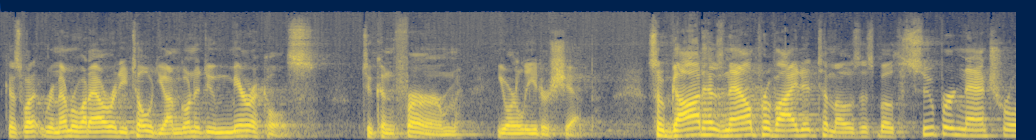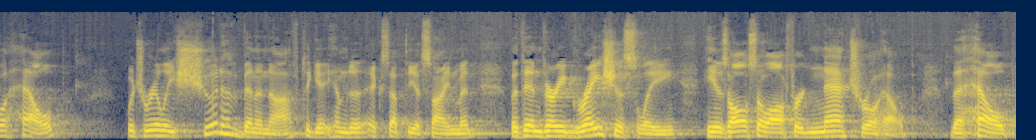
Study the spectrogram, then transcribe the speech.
Because what, remember what I already told you, I'm going to do miracles to confirm your leadership. So God has now provided to Moses both supernatural help which really should have been enough to get him to accept the assignment. But then, very graciously, he has also offered natural help, the help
